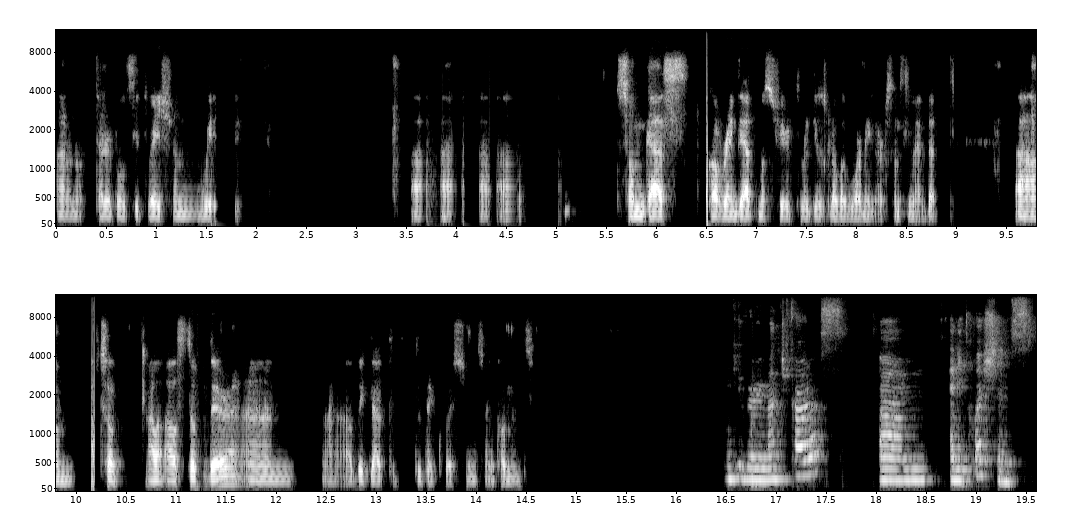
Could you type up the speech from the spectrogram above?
I don't know, terrible situation with some gas covering the atmosphere to reduce global warming or something like that. Um, so I'll, I'll, stop there and uh, I'll be glad to, to, take questions and comments. Thank you very much, Carlos. Um, any questions?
